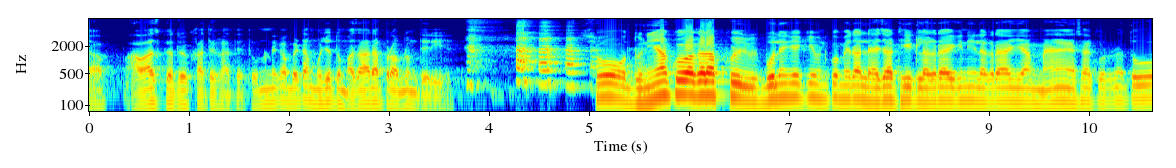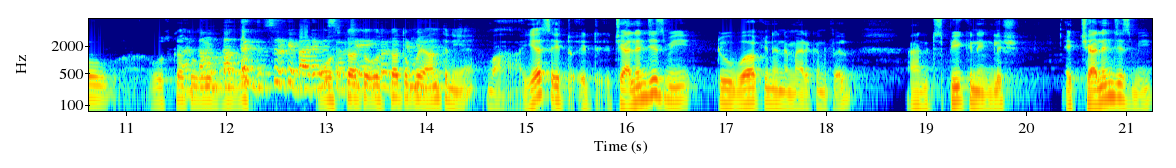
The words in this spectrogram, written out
आप आवाज़ कर रहे हो खाते खाते तो उन्होंने कहा बेटा मुझे तो मज़ा आ रहा प्रॉब्लम तेरी है। सो so, दुनिया को अगर आप बोलेंगे कि उनको मेरा लहजा ठीक लग रहा है कि नहीं लग रहा है या मैं ऐसा कर रहा तो उसका तो कोई उसका तो उसका तो कोई अंत नहीं है। वाह yes it it challenges me to work in an American film and speak in English it challenges me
